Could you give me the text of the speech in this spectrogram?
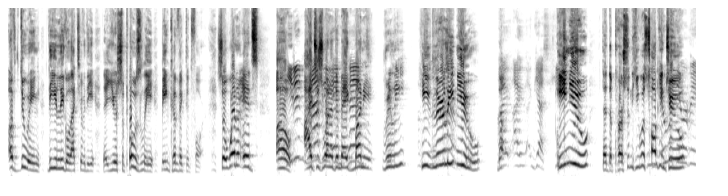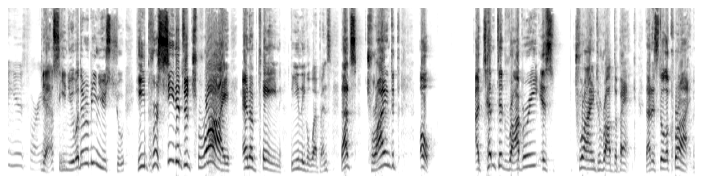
of doing the illegal activity that you're supposedly being convicted for. So whether it's oh, I just wanted to make money, really? He literally knew. No, I, I yes, he, he knew that the person he was he talking knew what to they were being used for. Yeah. Yes, he knew what they were being used to. He proceeded to try and obtain the illegal weapons. That's trying to. Oh, attempted robbery is trying to rob the bank. That is still a crime.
